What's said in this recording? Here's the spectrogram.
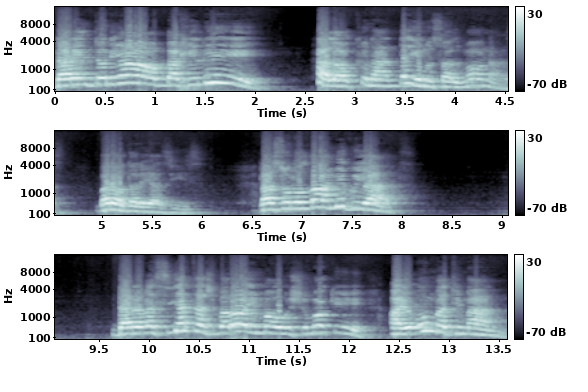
در این دنیا بخیلی هلاک کننده مسلمان است. برادر عزیز. رسول الله می‌گوید در وصیتش برای ما و شما که ای امت من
